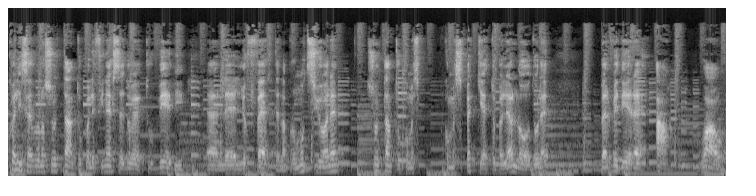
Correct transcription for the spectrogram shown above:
quelli servono soltanto quelle finestre dove tu vedi eh, le, le, offerte, la promozione, soltanto come, come specchietto per le allodole, per vedere, ah, wow,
